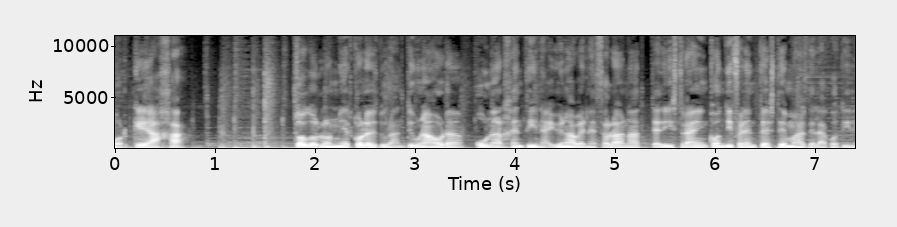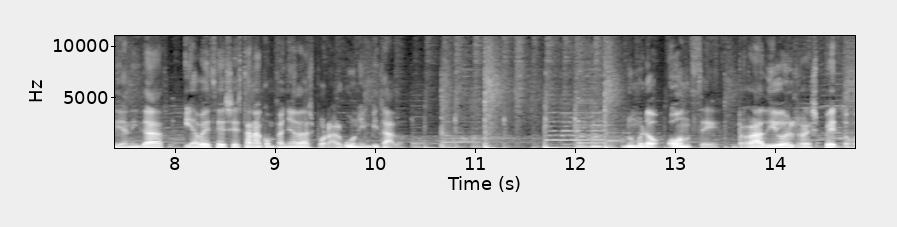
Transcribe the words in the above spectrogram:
¿Por qué Aja? Todos los miércoles durante una hora, una argentina y una venezolana te distraen con diferentes temas de la cotidianidad y a veces están acompañadas por algún invitado. Número 11. Radio El Respeto.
